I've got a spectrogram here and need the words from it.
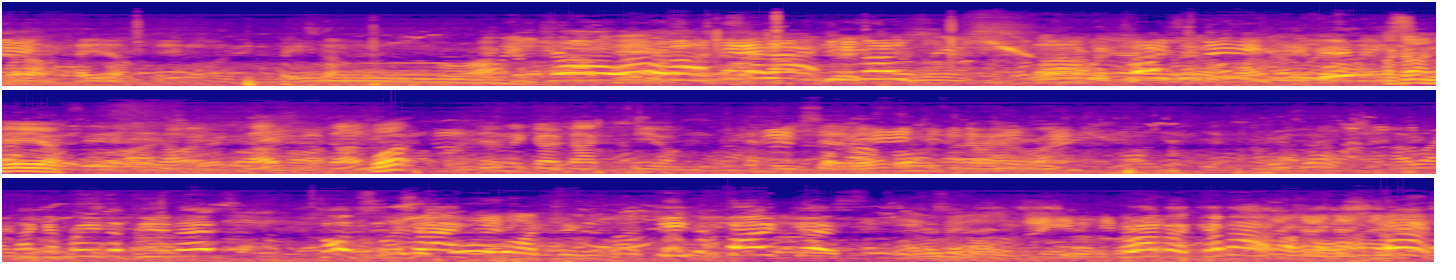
What up, Peter? I can't hear you. What? Didn't it go back to you where you set it off if you go out of range? Take a breather, Pumas. Concentrate. Keep focused. Grabber, come up. Josh,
